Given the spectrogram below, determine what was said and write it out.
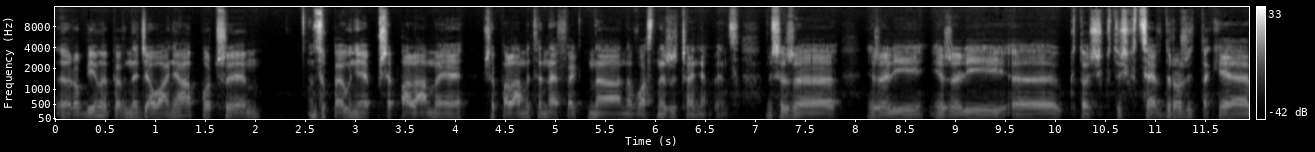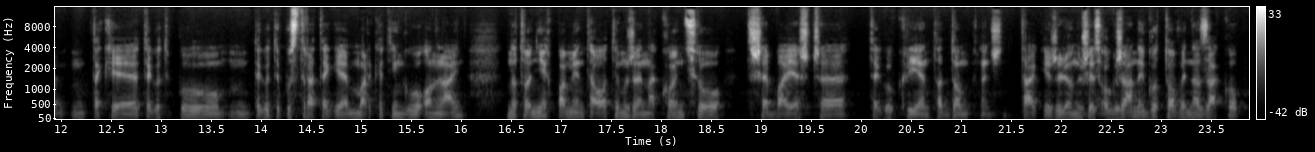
robimy pewne działania, po czym zupełnie przepalamy, przepalamy ten efekt na, na własne życzenia, więc myślę, że jeżeli, jeżeli e, ktoś, ktoś chce wdrożyć takie, takie tego, typu, tego typu strategie marketingu online, no to niech pamięta o tym, że na końcu trzeba jeszcze tego klienta domknąć, tak? Jeżeli on już jest ogrzany, gotowy na zakup,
